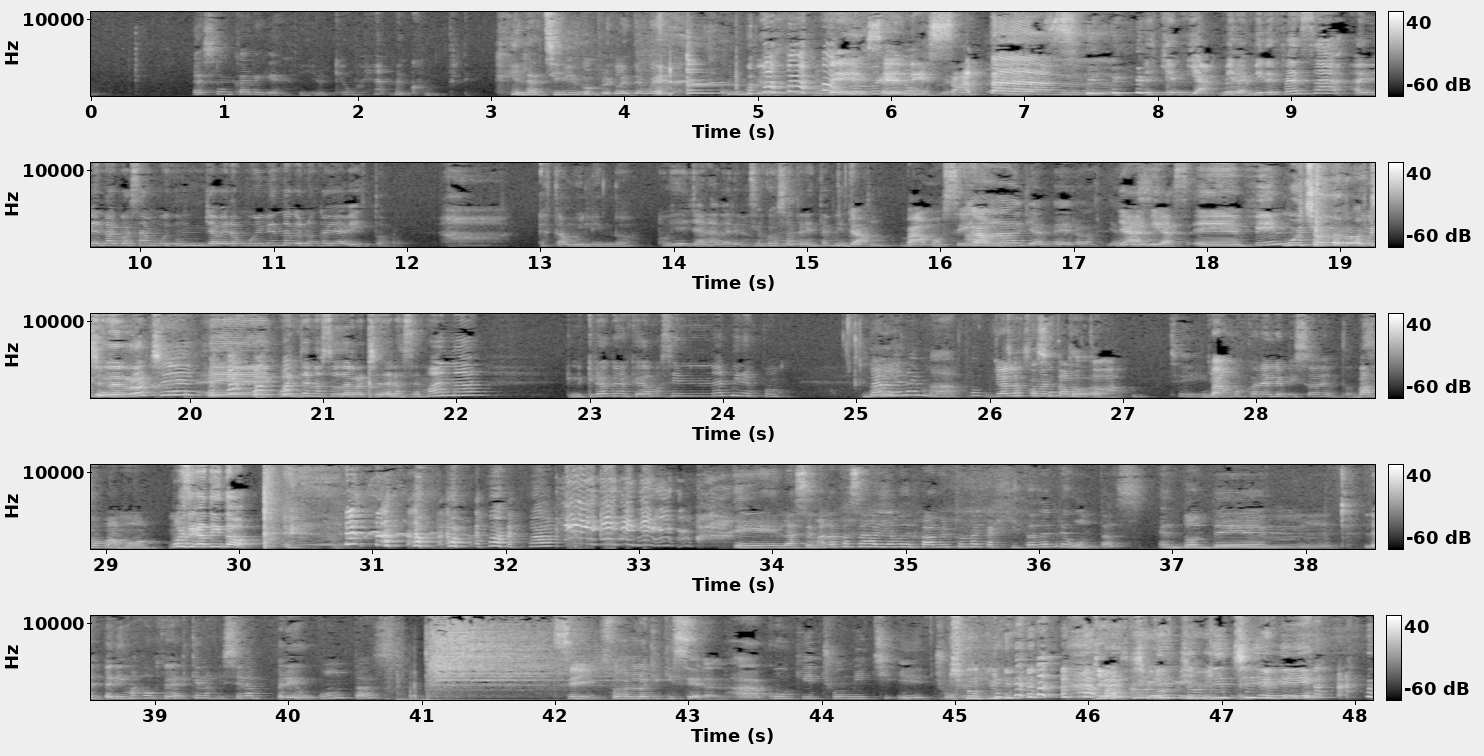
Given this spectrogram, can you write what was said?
Eso encargué. Y yo qué wea me compré. Y la compré que de wea. Pero no se desatan. Es que ya, mira, en mi defensa había una cosa, muy, un llavero muy lindo que nunca había visto. Está muy lindo. Oye, ya la verga, son cosa? como 30 minutos. Ya, vamos, sigamos. Ah, llavero. Ya, Ya, sí. amigas, eh, en fin. Mucho derroche. Mucho derroche. Eh, cuéntenos su derroche de la semana. Creo que nos quedamos sin Hermines, po. No, ya no hay más. po. Ya las comentamos todas. Sí. Vamos con el episodio entonces. Vamos, vamos. ¡Música, Tito! Eh, la semana pasada habíamos dejado abierta una cajita de preguntas en donde mm, les pedimos a ustedes que nos hicieran preguntas Sí. sobre lo que quisieran. A Cookie, Chumi, Chi- eh, Chumi. ¿Quién es Cookie, Chumi? Chuki, Chimi.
